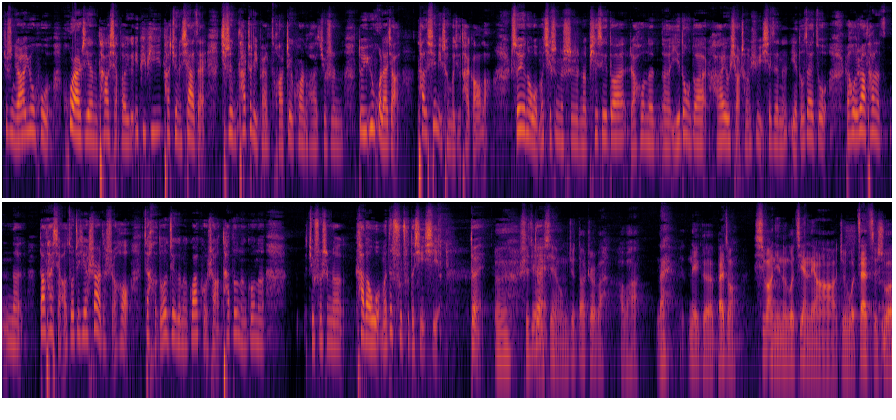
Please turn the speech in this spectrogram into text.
就是你让用户忽然之间呢，他要想到一个 APP，他去呢下载，其实他这里边的话，这块的话，就是对于用户来讲，他的心理成本就太高了。所以呢，我们其实呢是呢 PC 端，然后呢，呃，移动端还有小程序，现在呢也都在做，然后让他呢，呢，当他想要做这些事儿的时候，在很多的这个呢关口上，他都能够呢。就说是呢，看到我们的输出的信息，对，嗯，时间有限，我们就到这儿吧，好不好？来，那个白总，希望您能够见谅啊，就是我再次说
